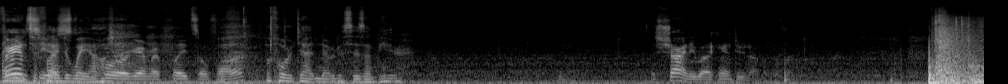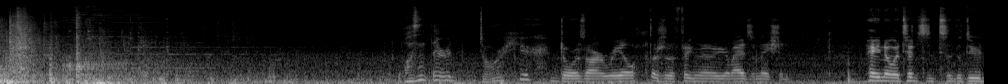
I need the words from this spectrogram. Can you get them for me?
I need to find a fanciest horror game I've played so far. Before Dad notices I'm here. It's shiny, but I can't do nothing with it. Wasn't there a door here? Doors aren't real. Those are a figment of your imagination. Pay no attention to the dude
